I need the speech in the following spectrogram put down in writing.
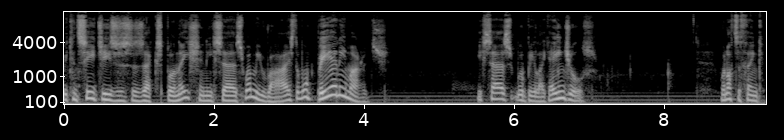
we can see Jesus' explanation. He says, When we rise, there won't be any marriage. He says we'll be like angels. We're not to think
